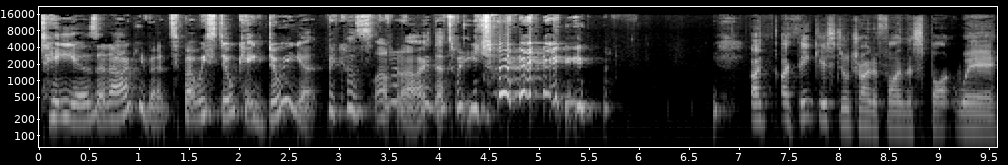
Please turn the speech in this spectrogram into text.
tears and arguments. But we still keep doing it because I don't know. That's what you do. I, I think you're still trying to find the spot where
